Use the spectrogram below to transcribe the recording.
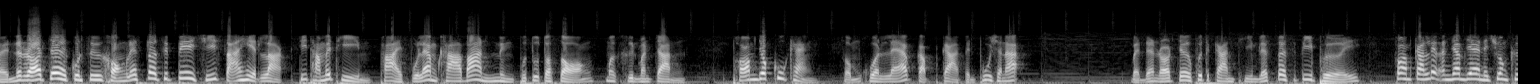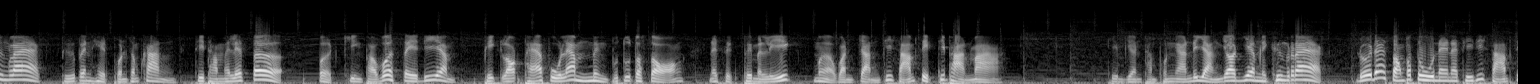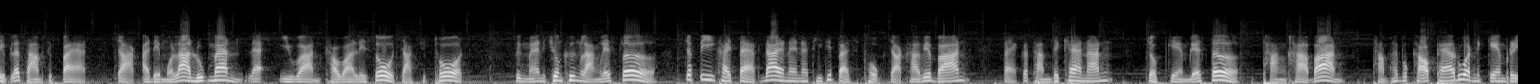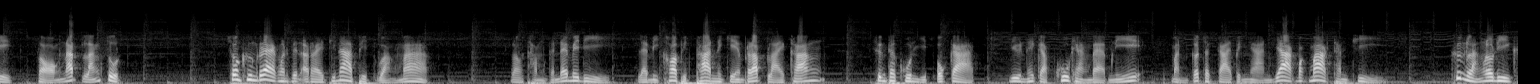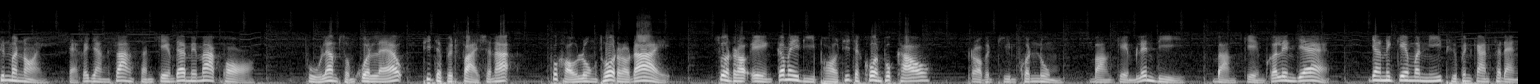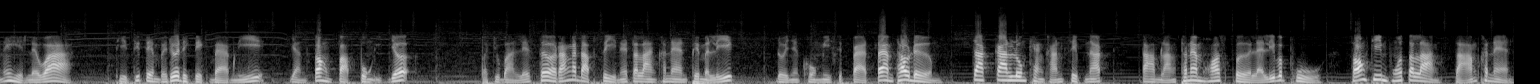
เบนเดนโรเจอร์กุนซือของเลสเตอร์ซิตี้ชี้สาเหตุหลักที่ทำให้ทีมพ่ายฟูลแลมคาบ้าน 1 ประตูต่อ 2 เมื่อคืนวันจันทร์ พร้อมยกคู่แข่งสมควรแล้วกับการเป็นผู้ชนะเบนเดนโรเจอร์ผู้จัดการทีมเลสเตอร์ซิตี้เผย ฟอร์มการเล่นอันย่ำแย่ในช่วงครึ่งแรก ถือเป็นเหตุผลสำคัญ ที่ทำให้เลสเตอร์เปิด King Power Stadium พลิกล็อกแพ้ฟูลแลม 1 ประตูต่อ 2 ในศึกพรีเมียร์ลีกเมื่อวันจันทร์ที่ 30 ที่ผ่านมา ทีมเยือนทำผลงานได้อย่างยอดเยี่ยมในครึ่งแรก โดยได้ 2 ประตูในนาทีที่ 30 และ 38 จากอเดโมล่าลุกแมนและอีวานคาวาเลโซจากจุดโทษ ซึ่งแม้ในช่วงครึ่งหลังเลสเตอร์ จะตีไข่แตกได้ในนาทีที่ 86 จากฮาเวียบานแต่ก็ทำได้แค่นั้น จบเกมเลสเตอร์ พังคาบ้านทำให้พวกเขาแพ้รวดในเกมรีก 2 นัดหลังสุด ช่วงครึ่งแรกมันเป็นอะไรที่น่าผิดหวังมาก เราทำกันได้ไม่ดี และมีข้อผิดพลาดในเกมรับหลายครั้ง ซึ่งถ้าคุณหยิบโอกาส ยื่นให้กับคู่แข่งแบบนี้ มันก็จะกลายเป็นงานยากมากๆทันทีครึ่งหลังเราดีขึ้นมาหน่อย แต่ก็ยังสร้างสรรค์เกมได้ไม่มากพอฝูแลมสมควรแล้วที่จะเป็นฝ่ายชนะ พวกเขาลงโทษเราได้ ส่วนเราเองก็ไม่ดีพอที่จะโค่นพวกเขา เราเป็นทีมคนหนุ่ม บางเกมเล่นดี บางเกมก็เล่นแย่ อย่างในเกมวันนี้ถือเป็นการแสดงให้เห็นเลยว่า ทีมที่เต็มไปด้วยเด็กๆ แบบนี้ยังต้องปรับปรุงอีกเยอะ ปัจจุบันเลสเตอร์รั้งอันดับ 4 ในตารางคะแนนพรีเมียร์ลีก โดยยังคงมี 18 แต้มเท่าเดิม จากการลงแข่งขัน 10 นัด ตามหลังทนแนมฮอสเปอร์และลิเวอร์พูลสองทีมหัวตาราง 3 คะแนน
